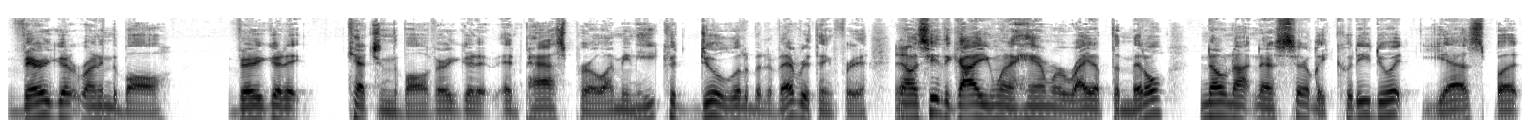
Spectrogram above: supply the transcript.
very good at running the ball, very good at catching the ball, very good at, at pass pro. I mean, he could do a little bit of everything for you. Now, is he the guy you want to hammer right up the middle? No, not necessarily. Could he do it? Yes, but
